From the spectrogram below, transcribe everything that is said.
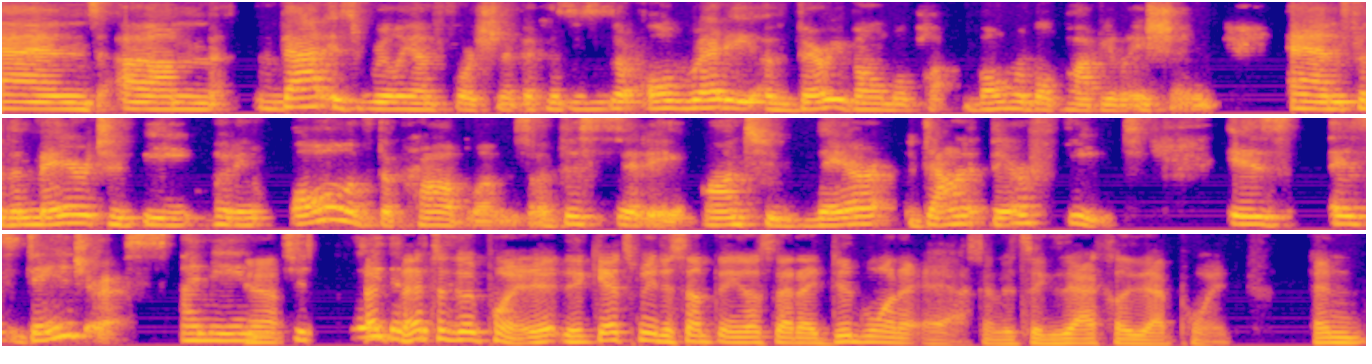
And um, that is really unfortunate because this is already a very vulnerable, vulnerable population. And for the mayor to be putting all of the problems of this city onto their, down at their feet is is dangerous. I mean, yeah. that, that that's a good point. It, it, gets me to something else that I did want to ask, and it's exactly that point. And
